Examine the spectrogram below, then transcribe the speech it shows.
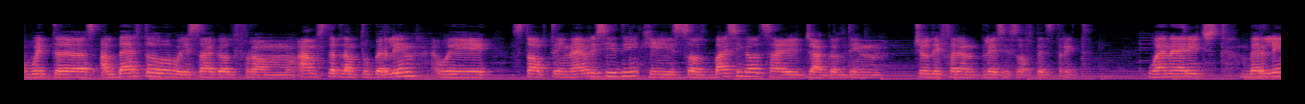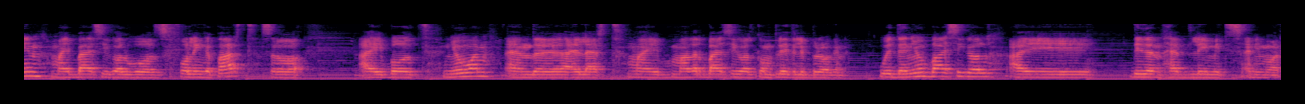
With uh, Alberto, we cycled from Amsterdam to Berlin. We stopped in every city. He sold bicycles. I juggled in two different places of the street. When I reached Berlin, my bicycle was falling apart, so I bought new one and uh, I left my mother bicycle completely broken. With the new bicycle, I didn't have limits anymore.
